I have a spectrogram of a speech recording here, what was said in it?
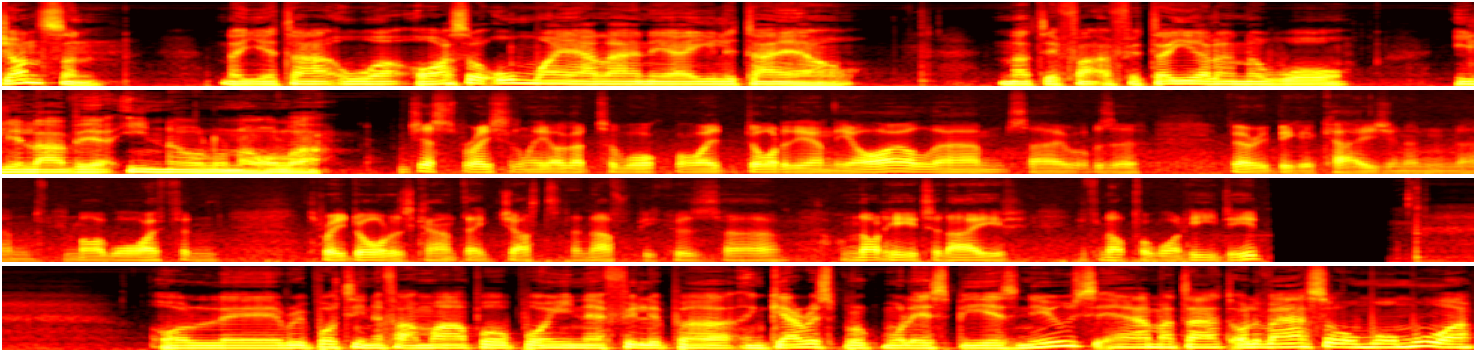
Johnson, na ia tā ua o aso umai ala ne a ili tai au, na te whaafetai ala na wō, ili lawea ina o luna ola. Just recently I got to walk my daughter down the aisle, um, so it was a very big occasion and um, my wife and three daughters can't thank Justin enough because uh, I'm not here today if not for what he did. O le reporti na wha maapo po ina Philippa Garrisbrook mo le SBS News e amatat o le vaiaso o mua mua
